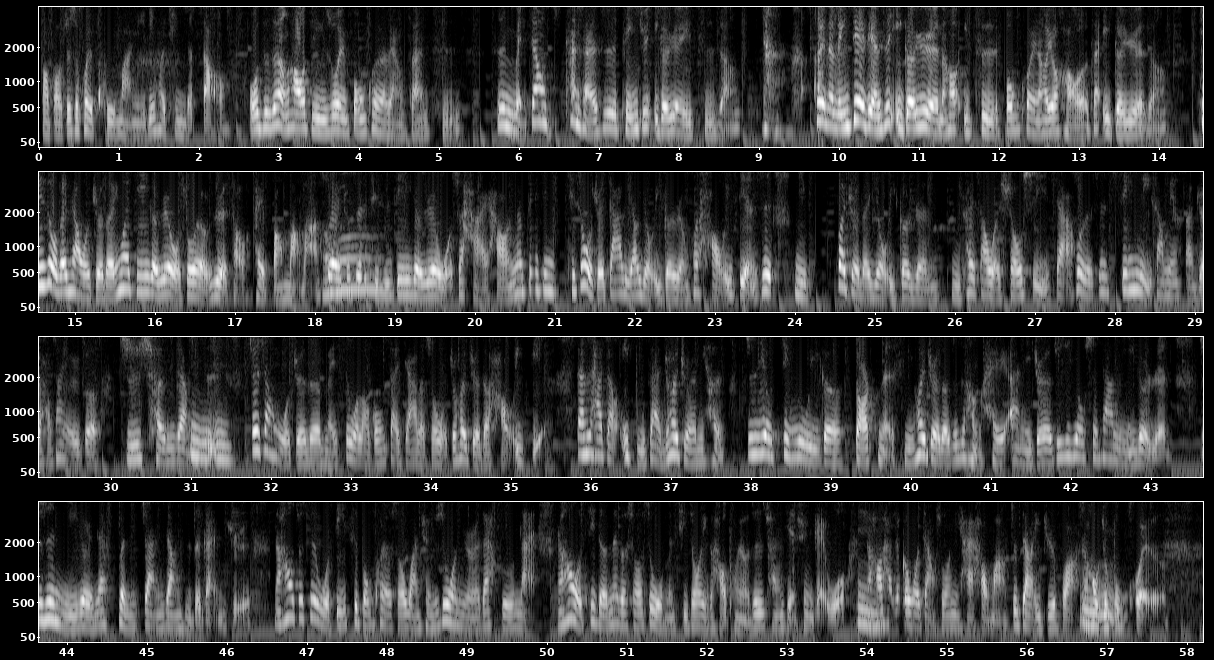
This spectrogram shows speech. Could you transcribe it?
宝宝就是会哭嘛，你一定会听得到。我只是很好奇，你说你崩溃了两三次，是每这样看起来是平均一个月一次这样，所以你的临界点是一个月，然后一次崩溃，然后又好了，再一个月这样。其实我跟你讲，我觉得因为第一个月我说有月嫂可以帮忙嘛，所以就是其实第一个月我是还好，因为毕竟其实我觉得家里要有一个人会好一点，是你会觉得有一个人你可以稍微休息一下，或者是心理上面感觉好像有一个。支撑这样子，嗯嗯就像我觉得每次我老公在家的时候，我就会觉得好一点。但是他只要一不在，你就会觉得你很就是又进入一个 darkness，你会觉得就是很黑暗，你觉得就是又剩下你一个人，就是你一个人在奋战这样子的感觉。然后就是我第一次崩溃的时候，完全就是我女儿在喝奶，然后我记得那个时候是我们其中一个好朋友就是传简讯给我，然后他就跟我讲说你还好吗？就这样一句话，然后我就崩溃了。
